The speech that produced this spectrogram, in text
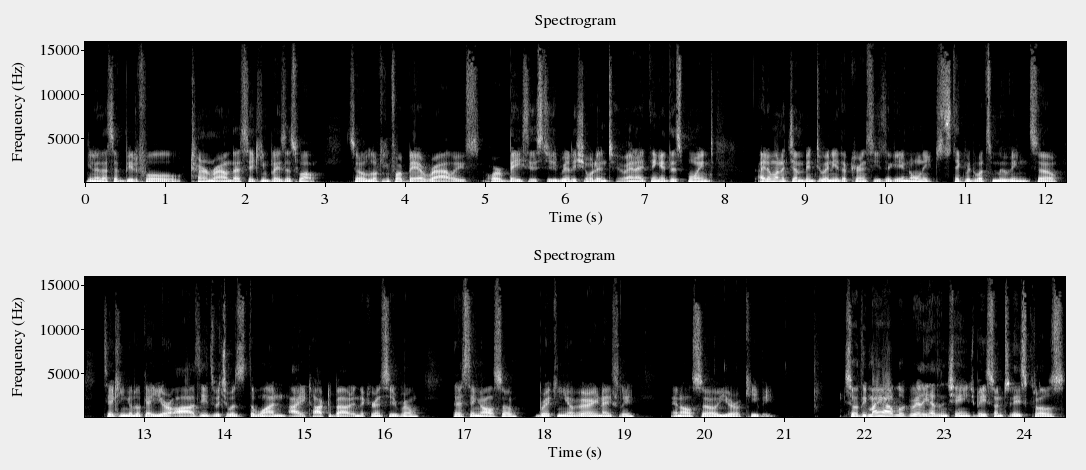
you know that's a beautiful turnaround that's taking place as well. So looking for bear rallies or bases to really short into. And I think at this point, I don't want to jump into any of the currencies again, only stick with what's moving. So taking a look at Euro Aussies, which was the one I talked about in the currency room. This thing also breaking up very nicely. And also Euro Kiwi. So the my outlook really hasn't changed based on today's close.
